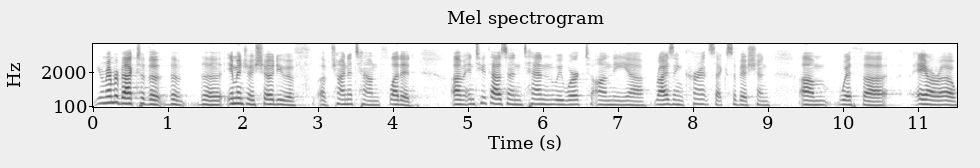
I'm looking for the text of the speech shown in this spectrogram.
you remember back to the, the, the image I showed you of, of Chinatown flooded. Um, in 2010, we worked on the uh, Rising Currents exhibition um, with uh, ARO,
